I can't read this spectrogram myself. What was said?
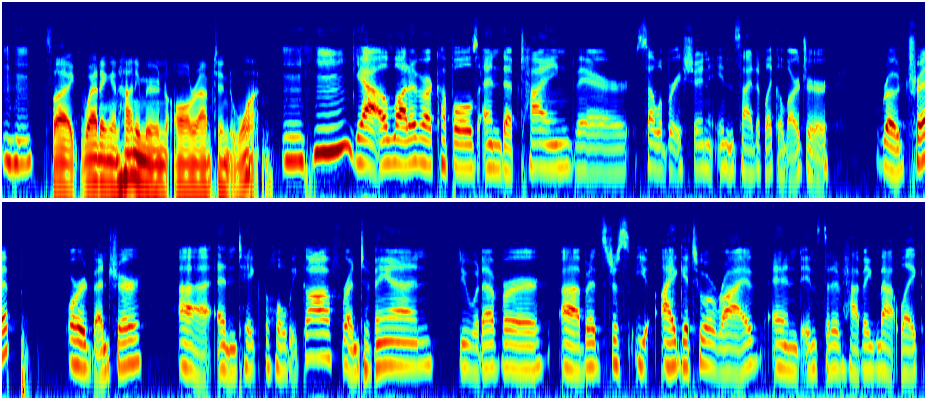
Mm-hmm. it's like wedding and honeymoon all wrapped into one. Mhm. Yeah, a lot of our couples end up tying their celebration inside of like a larger road trip or adventure uh, and take the whole week off, rent a van, do whatever. Uh, but it's just, you- I get to arrive, and instead of having that, like,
